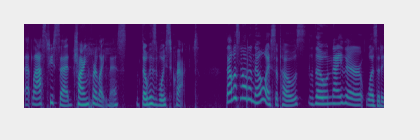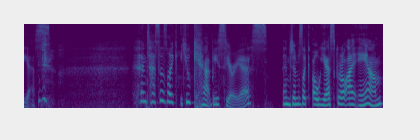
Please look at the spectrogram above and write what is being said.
At last he said, trying for lightness, though his voice cracked. That was not a no, I suppose, though neither was it a yes. and Tessa's like, You can't be serious. And Jem's like, Oh, yes, girl, I am.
